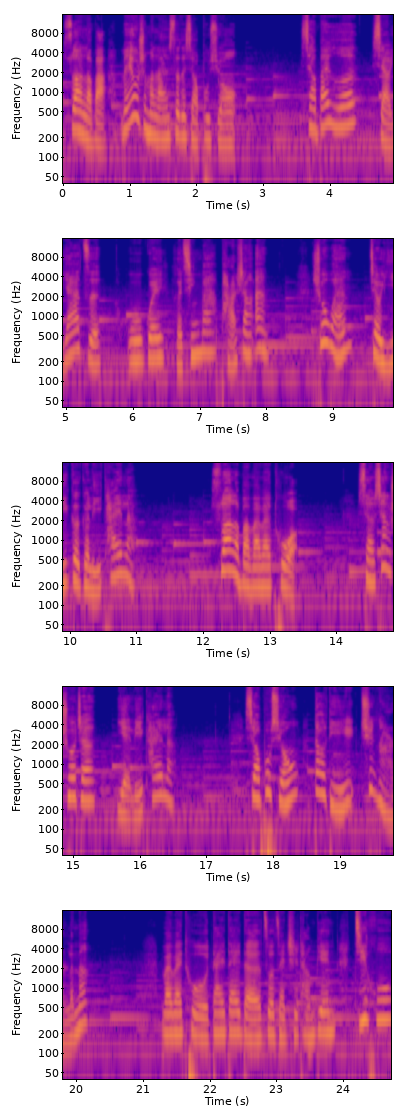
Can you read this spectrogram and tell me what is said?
算了吧，没有什么蓝色的小布熊。小白鹅、小鸭子、乌龟和青蛙爬上岸，说完就一个个离开了。算了吧，歪歪兔。小象说着也离开了。小布熊到底去哪儿了呢？歪歪兔呆呆地坐在池塘边，几乎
